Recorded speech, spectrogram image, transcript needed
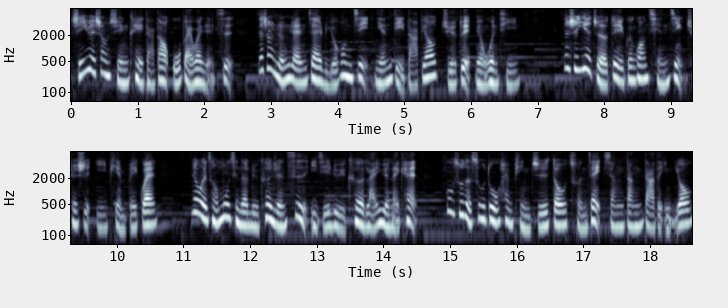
十一月上旬可以达到五百万人次，加上仍然在旅游旺季，年底达标绝对没有问题。但是业者对观光前景却是一片悲观，认为从目前的旅客人次以及旅客来源来看，复苏的速度和品质都存在相当大的隐忧。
